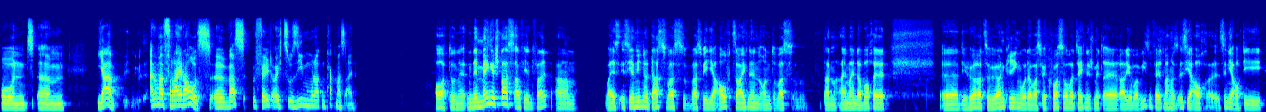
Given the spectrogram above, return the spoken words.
Und ähm, ja, einfach mal frei raus. Äh, was fällt euch zu sieben Monaten Packmas ein? Oh, du, eine ne Menge Spaß auf jeden Fall. Ähm, weil es ist ja nicht nur das, was, was wir hier aufzeichnen und was dann einmal in der Woche äh, die Hörer zu hören kriegen oder was wir crossover-technisch mit äh, Radio Oberwiesenfeld machen. Es ist ja auch, es sind ja auch die,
